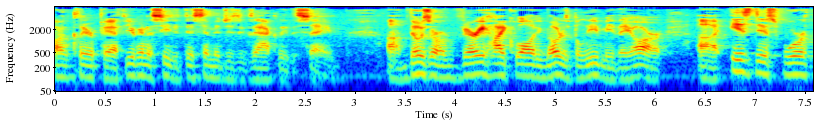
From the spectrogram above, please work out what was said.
on ClearPath, you're going to see that this image is exactly the same. Um, those are very high quality motors, believe me, they are. Uh, is this worth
